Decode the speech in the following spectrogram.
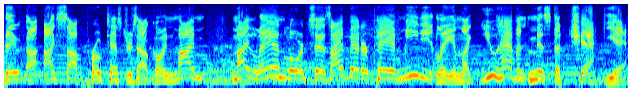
They, uh, I saw protesters out going, my my landlord says I better pay immediately. I'm like, you haven't missed a check yet.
